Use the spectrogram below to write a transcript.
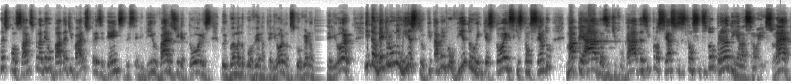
responsáveis pela derrubada de vários presidentes do ICMBio, vários diretores do IBAMA no governo anterior, no desgoverno anterior, e também pelo ministro que estava envolvido em questões que estão sendo mapeadas e divulgadas e processos estão se desdobrando em relação a isso, né?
